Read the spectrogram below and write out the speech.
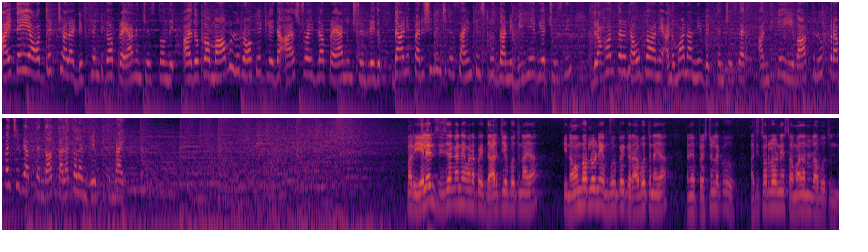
అయితే ఈ ఆబ్జెక్ట్ చాలా డిఫరెంట్గా ప్రయాణం చేస్తోంది. అదొక మామూలు రాకెట్ లేదా ఆస్ట్రాయిడ్ లా ప్రయాణించడం లేదు. దాన్ని పరిశీలించిన సైంటిస్టులు దాని బిహేవియర్ చూసి గ్రహాంతర నౌక అనే అనుమానాన్ని వ్యక్తం చేశారు. అందుకే ఈ వార్తలు ప్రపంచవ్యాప్తంగా కలకలం రేపుతున్నాయి. మరి ఏలైన్స్ నిజంగానే మనపై దాడి చేయబోతున్నాయా? ఈ నవంబర్లోనే భూమిపైకి రాబోతున్నాయా? అనే ప్రశ్నలకు అతి త్వరలోనే సమాధానం రాబోతుంది.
